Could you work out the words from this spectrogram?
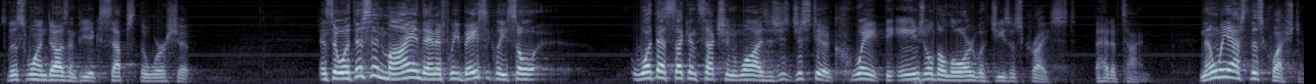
So this one doesn't, but he accepts the worship. And so, with this in mind, then, if we basically, so what that second section was is just, just to equate the angel of the Lord with Jesus Christ ahead of time. And then we ask this question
